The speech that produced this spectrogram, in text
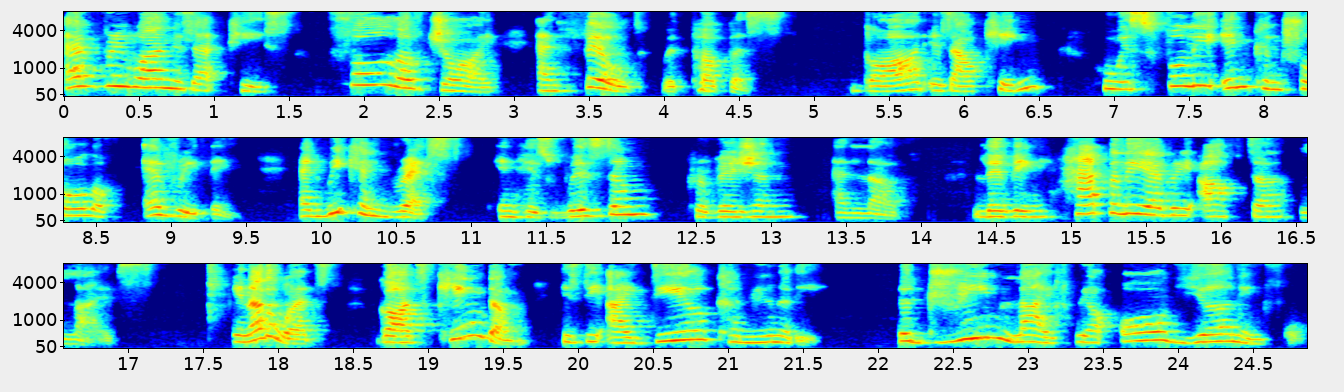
everyone is at peace, full of joy, and filled with purpose. God is our King who is fully in control of everything, and we can rest in his wisdom, provision, and love, living happily ever after lives. In other words, God's kingdom is the ideal community, the dream life we are all yearning for.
